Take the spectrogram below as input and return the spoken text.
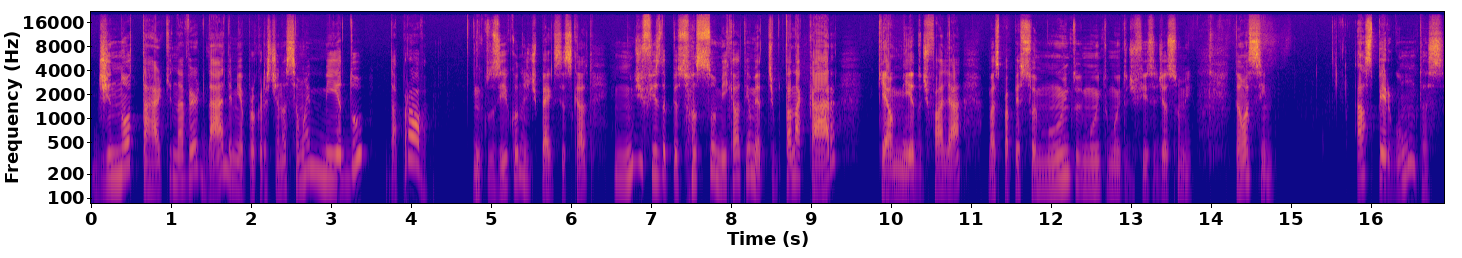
de notar que, na verdade, a minha procrastinação é medo da prova. Inclusive, quando a gente pega esses casos, é muito difícil da pessoa assumir que ela tem medo. Tipo, tá na cara que é o medo de falhar, mas para a pessoa é muito, muito, muito difícil de assumir. Então, assim, as perguntas,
